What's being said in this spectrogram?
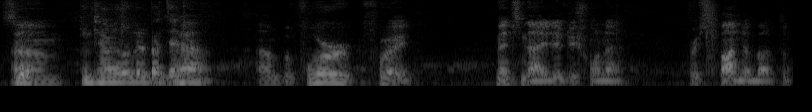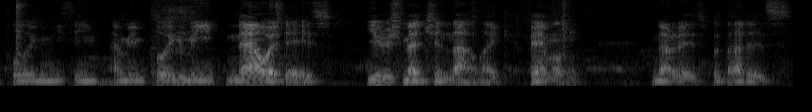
So, um, can you tell me a little bit about that? Yeah. Um, before before I mention that, I did just want to respond about the polygamy thing. I mean, polygamy nowadays. You just mentioned that, like family nowadays, but that is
